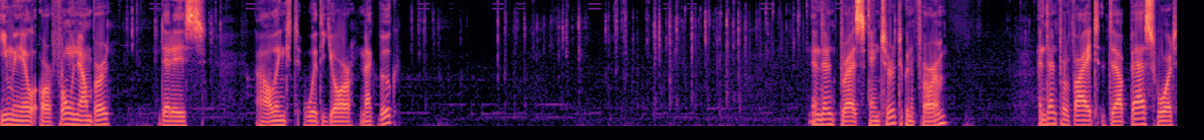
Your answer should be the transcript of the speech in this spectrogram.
email or phone number that is uh, linked with your MacBook and then press enter to confirm and then provide the password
